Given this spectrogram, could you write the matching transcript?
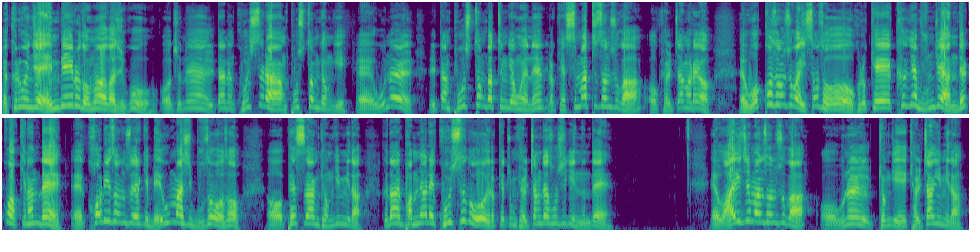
예, 그리고 이제 NBA로 넘어와가지고 어, 저는 일단은 골스랑 보스턴 경기 예, 오늘 일단 보스턴 같은 경우에는 이렇게 스마트 선수가 어, 결장을 해요. 예, 워커 선수가 있어서 그렇게 크게 문제 안 될 것 같긴 한데 예, 커리 선수의 이렇게 매운맛이 무서워서 어, 패스한 경기입니다. 그 다음에 반면에 골스도 이렇게 좀 결장자 소식이 있는데 예, 와이즈만 선수가 어, 오늘 경기 결장입니다. 예,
